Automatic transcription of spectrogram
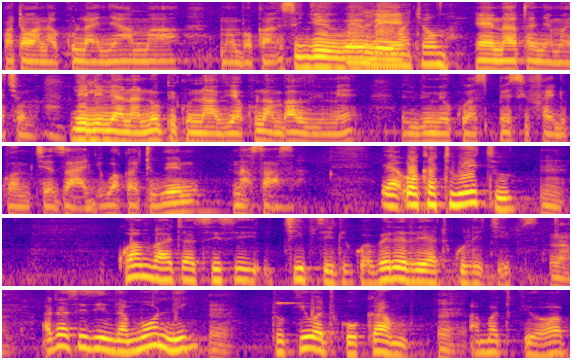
pata wanakula nyama, mambo kama sijui wewe eh, na hata nyama choma. Jui lili ananupi, kuna vyakula ambavyo vime vimekuwa specified kwa mchezaji wakati wenu na sasa. ya, wakati wetu mm. kwamba hata sisi chips ilikuwa very rare tukule chips Naam. hata sisi in the morning tukiwa tuko kampu ama tukiwa wapi?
